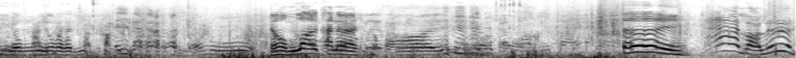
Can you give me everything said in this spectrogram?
พี่ยกพี่ยกมาทันทีเดี๋ยวผมรอดคันหน่อยโอ้ยเอ้ยอ่าหล่อลื่น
